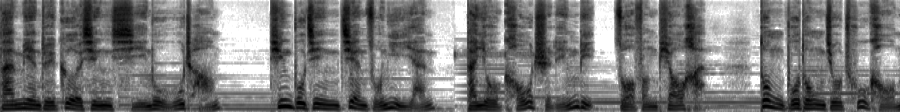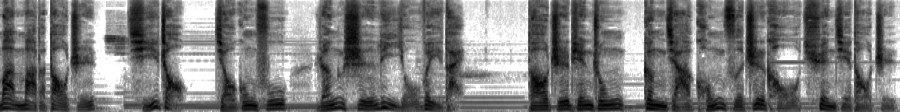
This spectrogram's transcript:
但面对个性喜怒无常，听不进谏阻逆言，但又口齿伶俐，作风剽悍，动不动就出口谩骂的道直，齐赵教功夫仍是力有未逮。道直篇中更假孔子之口劝诫道直，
